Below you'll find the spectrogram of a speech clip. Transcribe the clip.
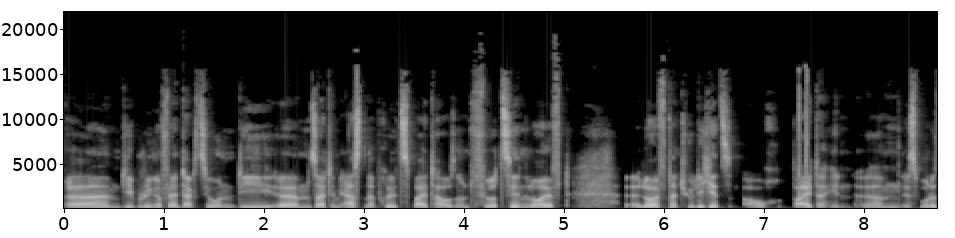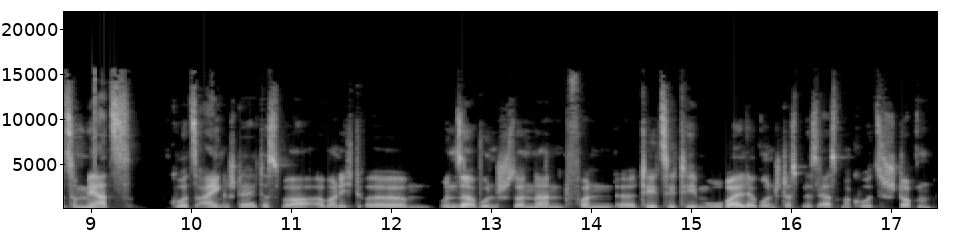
Ähm, die Bring a Friend Aktion, die ähm, seit dem 1. April 2014 läuft, äh, läuft natürlich jetzt auch weiterhin. Ähm, es wurde zum März kurz eingestellt. Das war aber nicht ähm, unser Wunsch, sondern von äh, TCT Mobile der Wunsch, dass wir das erstmal kurz stoppen.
